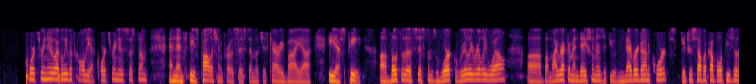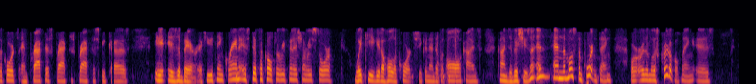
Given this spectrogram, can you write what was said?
Quartz Renew, I believe it's called. Yeah, Quartz Renew system, and then Steve's Polishing Pro system, which is carried by uh, ESP. Uh, both of those systems work really, really well. Uh, but my recommendation is if you've never done quartz, get yourself a couple of pieces of quartz and practice, practice, practice because it is a bear. If you think granite is difficult to refinish and restore, wait till you get a hole of quartz. You can end up with all kinds kinds of issues. And and the most important thing, or, or the most critical thing, is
